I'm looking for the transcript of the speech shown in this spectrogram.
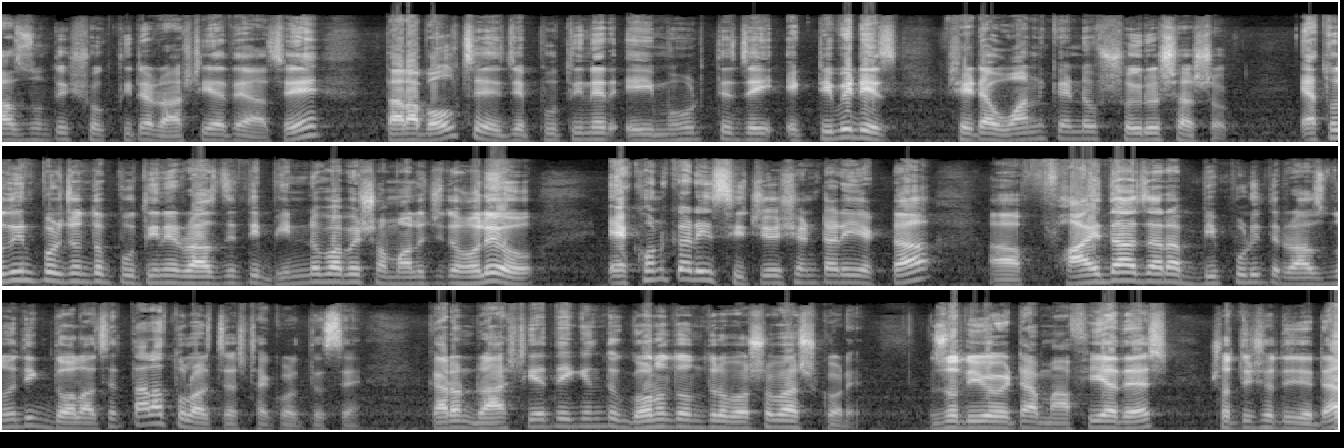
রাজনৈতিক শক্তিটা রাশিয়াতে আছে, তারা বলছে যে পুতিনের এই মুহূর্তে যে অ্যাক্টিভিটিস সেটা ওয়ান কাইন্ড অফ স্বৈরশাসক। এতদিন পর্যন্ত পুতিনের রাজনীতি ভিন্নভাবে সমালোচিত হলেও, এখনকার এই সিচুয়েশনটারই একটা ফায়দা যারা বিপরীত রাজনৈতিক দল আছে, তারা তোলার চেষ্টা করতেছে। কারণ রাশিয়াতে কিন্তু গণতন্ত্র বসবাস করে। যদিও এটা মাফিয়া দেশ, সত্যি সত্যি যেটা।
